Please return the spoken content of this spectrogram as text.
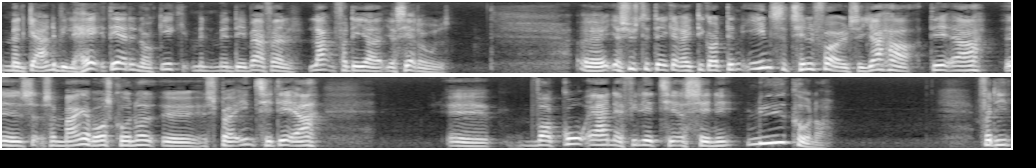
man gerne ville have. Det er det nok ikke, men, men det er i hvert fald langt fra det, jeg, jeg ser derude. Øh, jeg synes, det dækker rigtig godt. Den eneste tilføjelse, jeg har, det er, øh, som mange af vores kunder øh, spørger ind til, det er, øh, hvor god er en affiliate til at sende nye kunder? Fordi,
